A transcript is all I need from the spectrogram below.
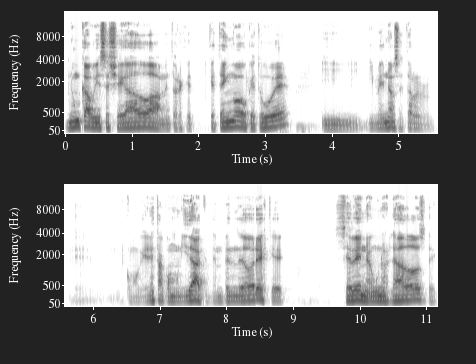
nunca hubiese llegado a mentores que, que tengo o que tuve y, y menos estar eh, como que en esta comunidad de emprendedores que se ve en algunos lados, de,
